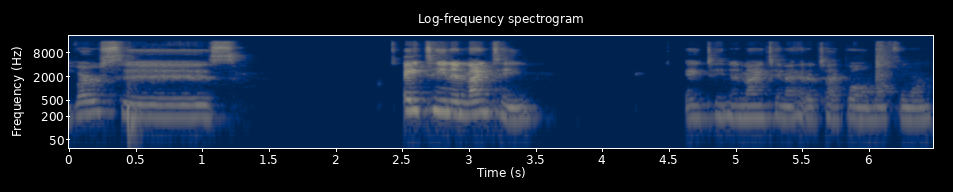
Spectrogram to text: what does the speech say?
verses 18 and 19. 18 and 19. I had a typo on my form.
